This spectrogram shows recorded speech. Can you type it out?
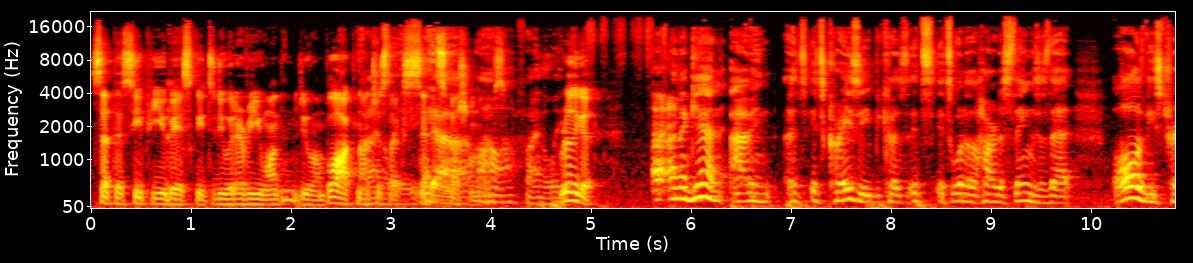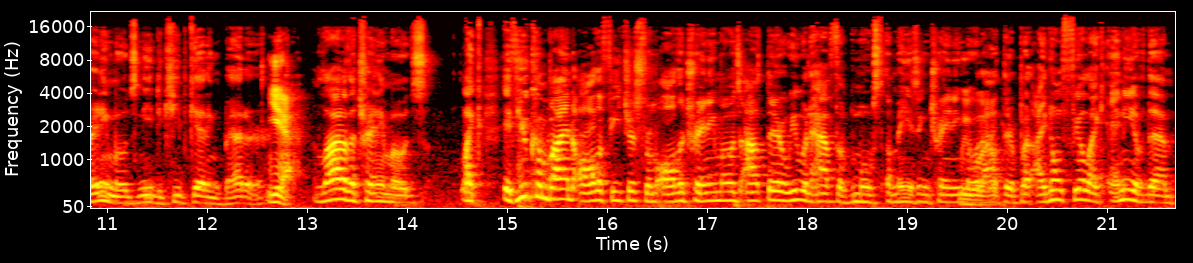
set the CPU basically to do whatever you want them to do on block, not just like set yeah, special moves. Uh-huh, finally. Really good. Uh, and again, I mean, it's it's crazy because it's it's one of the hardest things is that all of these training modes need to keep getting better. Yeah. A lot of the training modes, like if you combined all the features from all the training modes out there, we would have the most amazing training We mode would. out there. But I don't feel like any of them,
